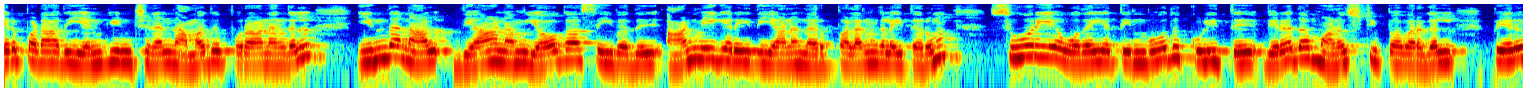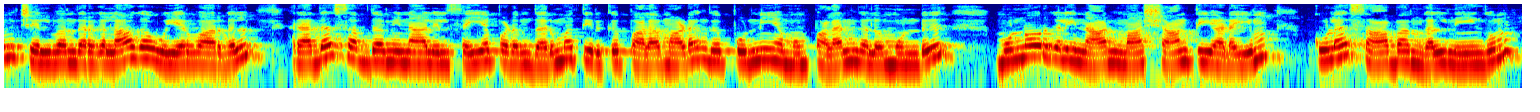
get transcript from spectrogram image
ஏற்படாது என்கின்றன நமது புராணங்கள். இந்த நாள் தியானம் யோகா செய்வது ஆன்மீக ரீதியான நற்பலன்களை தரும். சூரிய உதயத்தின் போது குளித்து விரதம் அனுஷ்டிப்பவர்கள் பெரும் செல்வந்தர்களாக உயர்வார்கள். ரத சப்தமி நாளில் செய்யப்படும் தர்மத்திற்கு பல மடங்கு புண்ணியமும் பலன்களும் பலன்களும் உண்டு. முன்னோர்களின் ஆன்மா சாந்தி அடையும். குல சாபங்கள் நீங்கும்.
